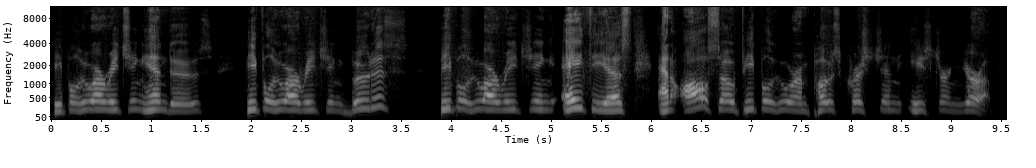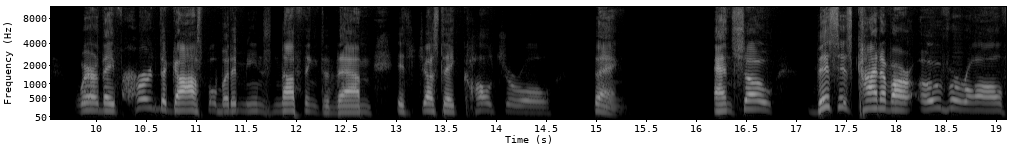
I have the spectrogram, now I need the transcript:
people who are reaching Hindus, people who are reaching Buddhists, people who are reaching atheists, and also people who are in post Christian Eastern Europe, where they've heard the gospel, but it means nothing to them. It's just a cultural thing. And so, this is kind of our overall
